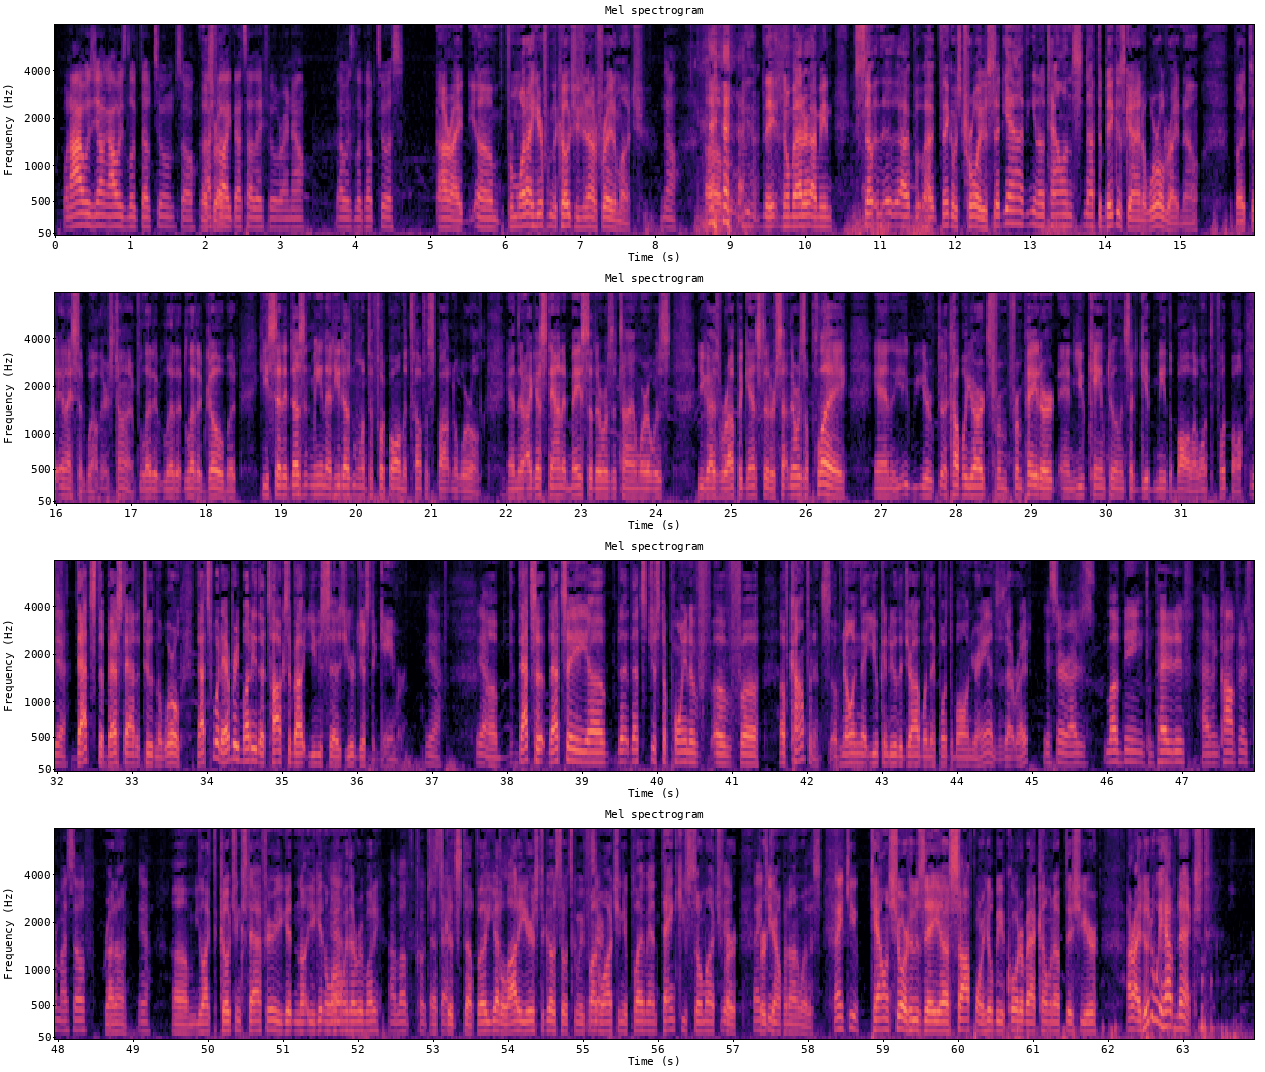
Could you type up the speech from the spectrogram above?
when I was young, I always looked up to them. So That's I feel right. like that's how they feel right now. They always look up to us. All right. Um, from what I hear from the coaches, you're not afraid of much. No. Um, they, no matter, I mean, so, I, I think it was Troy who said, "Yeah, you know, Talon's not the biggest guy in the world right now." But and I said, "Well, there's time. Let it, let it, let it go." But he said it doesn't mean that he doesn't want the football in the toughest spot in the world. And there, I guess down at Mesa, there was a time where it was you guys were up against it, or there was a play, and you're a couple yards from from pay dirt, and you came to him and said, "Give me the ball. I want the football." Yeah. That's the best attitude in the world. That's what everybody that talks about you says. You're just a gamer. Yeah. Yeah. Uh, that's a that's a uh, th- that's just a point of of uh, of confidence of knowing that you can do the job when they put the ball in your hands. Is that right? yes, sir. I just love being competitive, having confidence for myself. Right on. Yeah. Um, you like the coaching staff here? You getting you getting along Yeah. with everybody? I love the coaching staff. That's staff. good stuff. Well, you got a lot of years to go, so it's going to be fun sir. watching you play, man. Thank you so much Yeah, for for you. jumping on with us. Thank you. Talon Short, who's a uh, sophomore, he'll be a quarterback coming up this year. All right, who do we have next?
